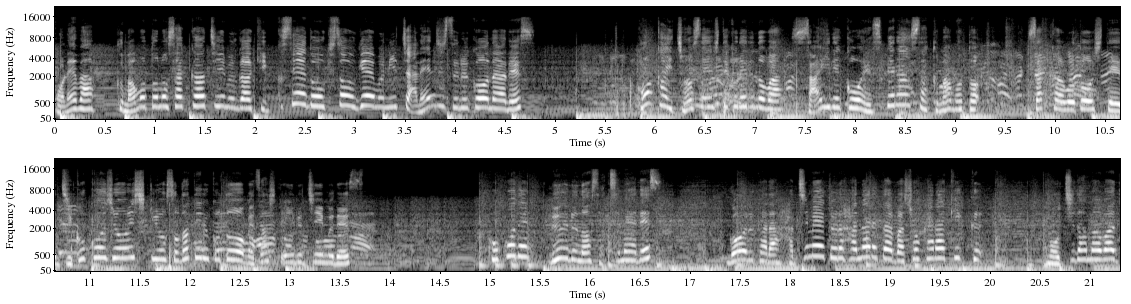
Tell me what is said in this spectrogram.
これは熊本のサッカーチームがキック精度を競うゲームにチャレンジするコーナーです。今回挑戦してくれるのはサイレコエスペランサ熊本サッカーを通して自己向上意識を育てることを目指しているチームです。ここでルールの説明です。ゴールから8メートル離れた場所からキック。持ち球は10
